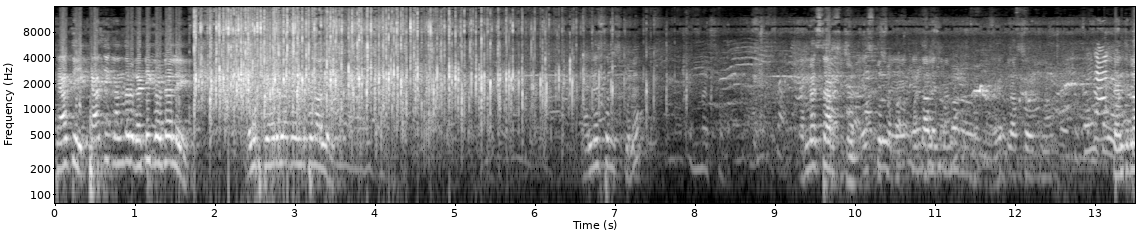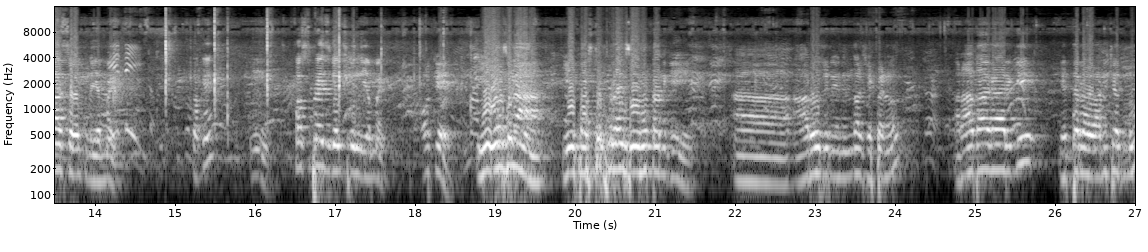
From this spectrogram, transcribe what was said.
ఖ్యాతి ఖ్యాతికి అందరూ గట్టి కొట్టాలి. ఎవరు చివరి దాకా నిలబడాలి. ఎన్ఎస్ఎల్ స్కూలా? ఎంఎస్ఆర్ స్కూల్ ఏ స్కూల్ ఏ కాలేజ్ మ్యామ్? ఏ క్లాస్ చదువుతున్నావు? టెన్త్ క్లాస్ చదువుతుంది అమ్మాయి ఓకే ఫస్ట్ ప్రైజ్ గెలుచుకుంది అమ్మాయి ఓకే. ఈ రోజున ఈ ఫస్ట్ ప్రైజ్ ఇవ్వటానికి ఆ, ఆ రోజు నేను ఇందాక చెప్పాను. రాధా గారికి ఇద్దరు అనుచరులు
